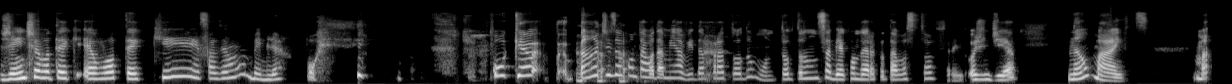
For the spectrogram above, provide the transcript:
Gente, eu vou ter que, eu vou ter que fazer uma bíblia. Por- Porque antes eu contava da minha vida para todo mundo. Então todo mundo sabia quando era que eu estava sofrendo. Hoje em dia, não mais. Ma-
